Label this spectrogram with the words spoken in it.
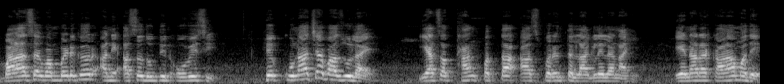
बाळासाहेब आंबेडकर आणि असदुद्दीन ओवेसी हे कुणाच्या बाजूला आहे? याचा थांग पत्ता आजपर्यंत लागलेला नाही. येणाऱ्या काळामध्ये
